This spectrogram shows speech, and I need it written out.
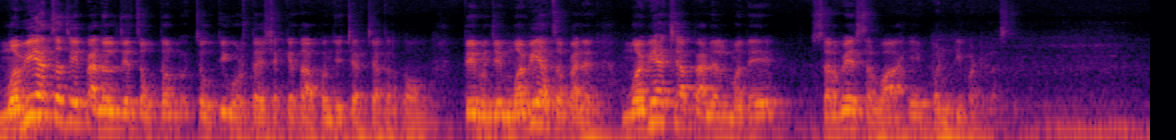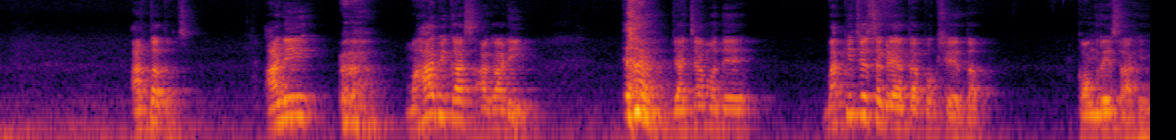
मवियाचं जे पॅनल जे चौथं चौथी गोष्ट आहे शक्यता आपण जी चर्चा करतो आहोत ते म्हणजे मवियाचं पॅनल. मवियाच्या पॅनलमध्ये सर्वे सर्वा हे बंटी पाटील असतील. अर्थातच. आणि महाविकास आघाडी ज्याच्यामध्ये बाकीचे सगळे आता पक्ष येतात. काँग्रेस आहे.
